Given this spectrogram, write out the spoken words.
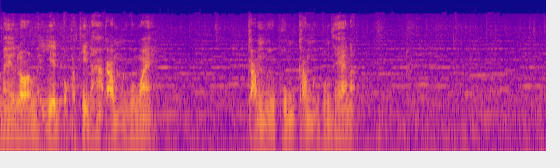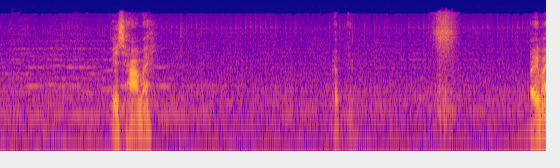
ไม่ร้อนไม่เย็นปกตินะฮะกำมือผมไหมกำมือผมกำมือผมแทนอะไปชาไหมแป๊บนึงไปไหม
